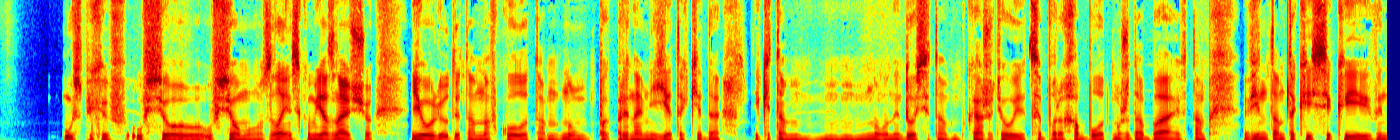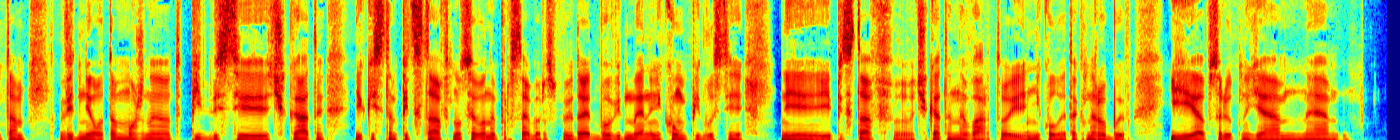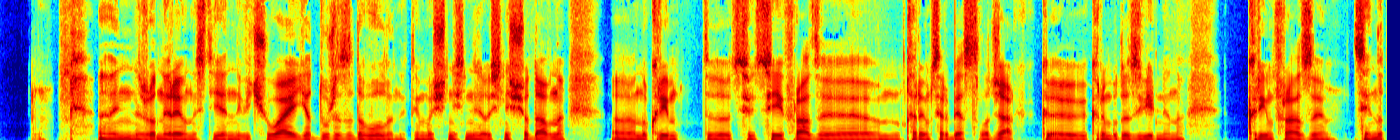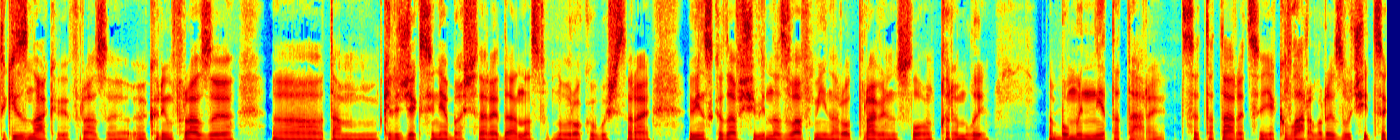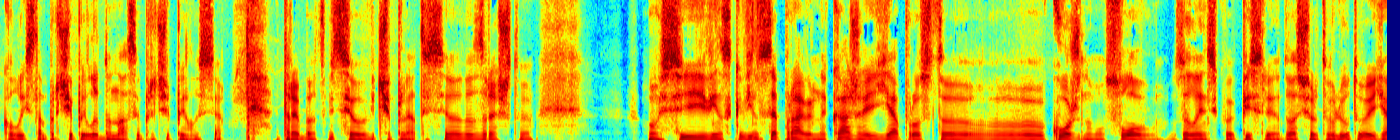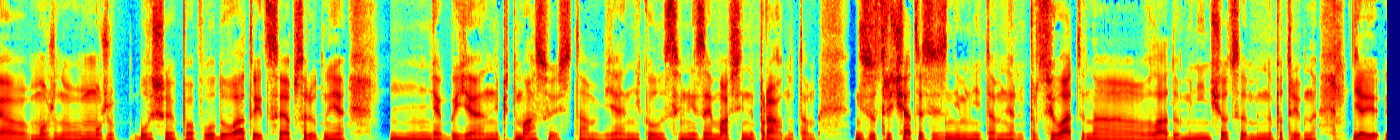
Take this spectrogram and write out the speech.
успіхів у всьому, у всьому Зеленському. Я знаю, що його люди там навколо там, ну, принаймні є такі, да, які там, ну, вони досі там кажуть, ой, це Порохобот, Мождабаєв, там, він там такий сякий, він там від нього там можна підлісті чекати, якийсь там підстав. Ну, це вони про себе розповідають, бо від мене нікому підлості і підстав чекати не варто. І ніколи так не робив. І абсолютно я не Жодної ревності я не відчуваю. Я дуже задоволений. Тим ось нещодавно, ну крім цієї фрази Крим Сербес Сладжак, Крим буде звільнено, крім фрази, це ну такі знакові фрази, крім фрази там Келіджек Сінєба Сарай, да, наступного року в він сказав, що він назвав мій народ правильним словом Кремли. Бо ми не татари, це татари, це як варвари звучить, це колись там причепили до нас і причепилися. Треба від цього відчіплятися, зрештою. Ось і він він все правильно каже. Я просто е, кожному слову Зеленського після 24 лютого я можу, можу лише поаплодувати, і це абсолютно я якби я не підмазуюсь, там я ніколи цим не займався, не прагну там ні зустрічатися з ним, ні там не працювати на владу. Мені нічого це не потрібно. Я е,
